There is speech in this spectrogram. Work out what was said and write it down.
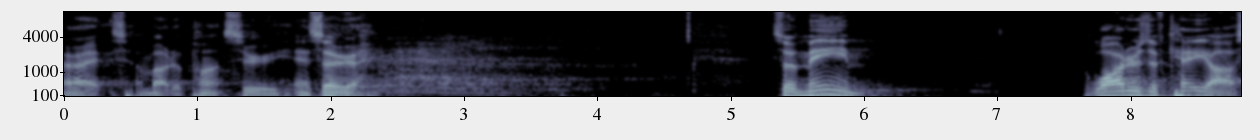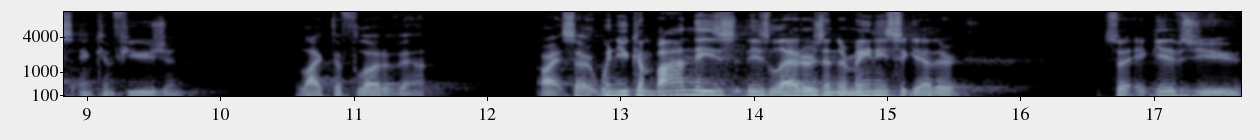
All right, so I'm about to punt Siri. And so, so meme, waters of chaos and confusion, like the flood event. All right, so when you combine these, these letters and their meanings together, so it gives you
